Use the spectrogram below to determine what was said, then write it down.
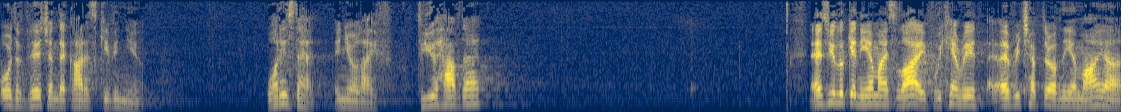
or the vision that God has given you? What is that in your life? Do you have that? As you look at Nehemiah's life, we can't read every chapter of Nehemiah,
